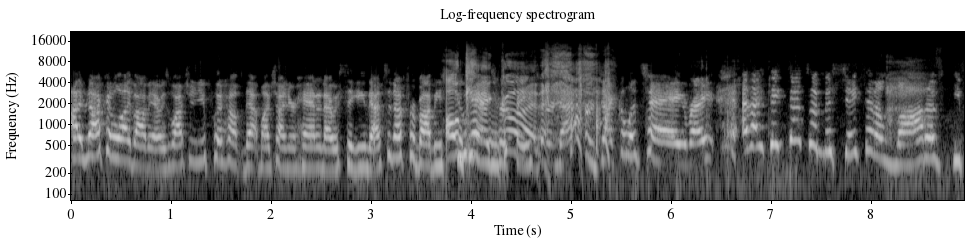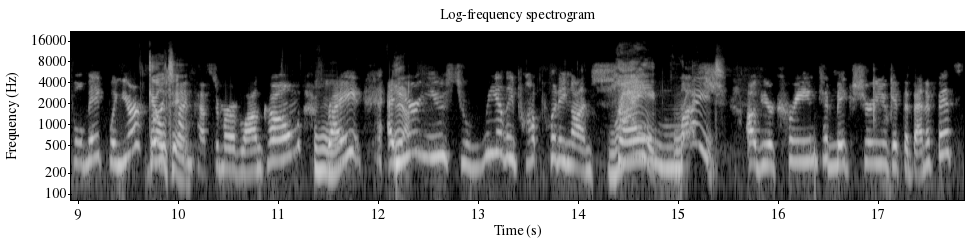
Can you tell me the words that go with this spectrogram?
I'm not gonna lie, Bobbi. I was watching you put that much on your hand, and I was thinking that's enough for Bobbi's two Okay, hands, her good. face, her neck, her décolleté, right? And I think that's a mistake that a lot of people make when you're a first-time customer of Lancome, mm-hmm. right? And Yeah. you're used to really putting on so Right, much right. of your cream to make sure you get the benefits.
